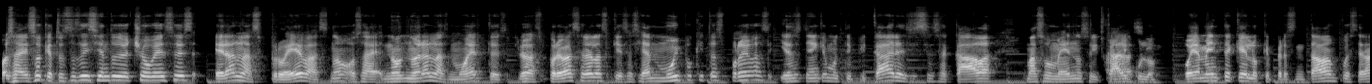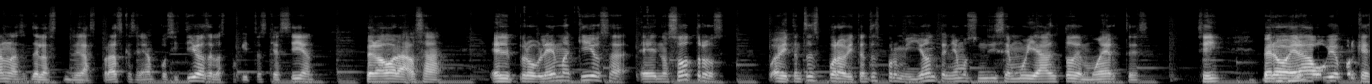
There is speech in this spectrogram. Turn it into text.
O sea, eso que tú estás diciendo de ocho veces eran las pruebas, ¿no? O sea, no, no eran las muertes. Las pruebas eran las que se hacían muy poquitas pruebas y esas tenían que multiplicar y así se sacaba más o menos el Ah, cálculo. Obviamente que lo que presentaban pues eran las de las, de las pruebas que serían positivas, de las poquitas que hacían. Pero ahora, o sea, el problema aquí, o sea, eh, nosotros, habitantes por habitantes por millón, teníamos un índice muy alto de muertes, ¿sí? Pero Ujú. era obvio porque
